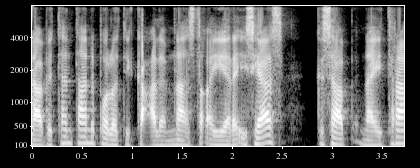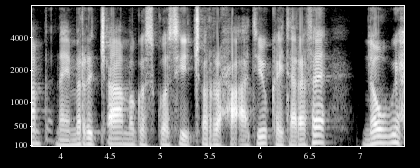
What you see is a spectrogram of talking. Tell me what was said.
ናብ ተንታኒ ፖለቲካ ዓለምና ዝተቐየረ ኢሳያስ ክሳብ ናይ ትራምፕ ናይ ምርጫ መጎስጎሲ ጭርሖ ኣትዩ ከይተረፈ ነዊሕ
